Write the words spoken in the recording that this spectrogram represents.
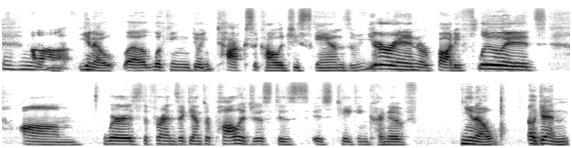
mm-hmm. uh, you know uh, looking doing toxicology scans of urine or body fluids. Um, whereas the forensic anthropologist is is taking kind of you know again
